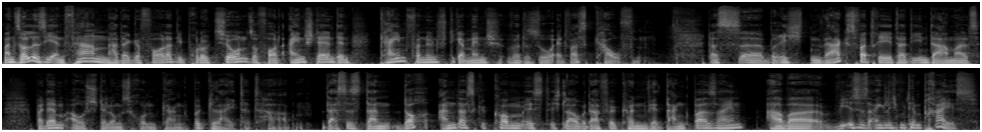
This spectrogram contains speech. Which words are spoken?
Man solle sie entfernen, hat er gefordert, die Produktion sofort einstellen, denn kein vernünftiger Mensch würde so etwas kaufen. Das äh, berichten Werksvertreter, die ihn damals bei dem Ausstellungsrundgang begleitet haben. Dass es dann doch anders gekommen ist, ich glaube, dafür können wir dankbar sein. Aber wie ist es eigentlich mit dem Preis?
